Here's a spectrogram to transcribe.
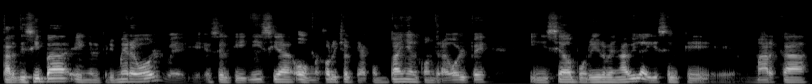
participa en el primer gol, eh, es el que inicia, o mejor dicho, el que acompaña el contragolpe iniciado por Irving Ávila y es el que marca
